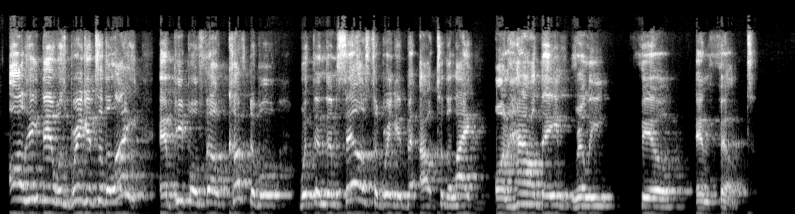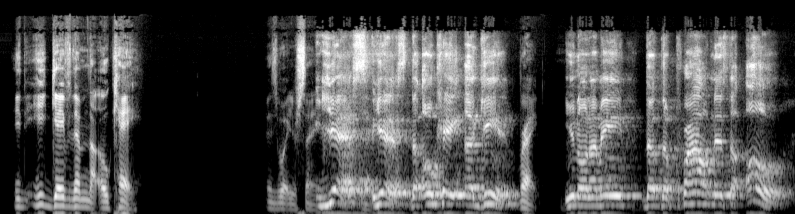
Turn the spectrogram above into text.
All he did was bring it to the light, and people felt comfortable within themselves to bring it out to the light on how they really feel and felt. He, he gave them the okay, is what you're saying. Yes, yeah. yes, the okay again. Right. You know what I mean? The the proudness, the oh,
